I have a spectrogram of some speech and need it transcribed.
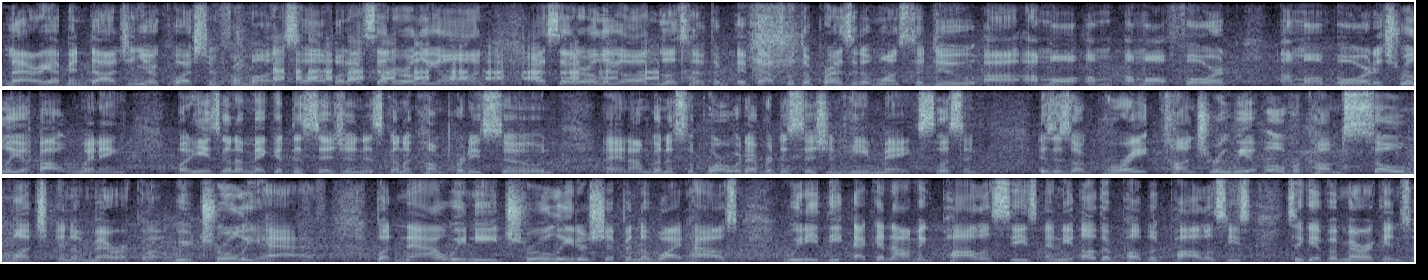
Larry, I've been dodging your question for months. Uh, but I said early on, I said early on, listen, if, the, if that's what the president wants to do, uh, I'm, all, I'm, I'm, all for it. I'm on board. It's really about winning. But he's going to make a decision. It's going to come pretty soon. And I'm going to support whatever decision he makes. Listen, this is a great country. We have overcome so much in America. We truly have. But now we need true leadership in the White House. We need the economic policies and the other public policies to give Americans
